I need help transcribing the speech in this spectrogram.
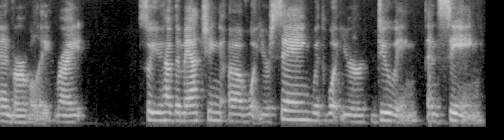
and verbally, right? So you have the matching of what you're saying with what you're doing and seeing.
